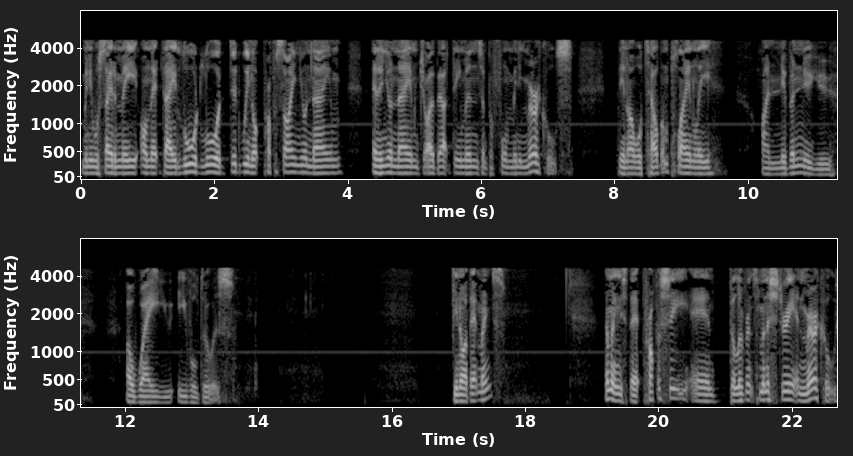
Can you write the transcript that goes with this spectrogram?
Many will say to me on that day, Lord, Lord, did we not prophesy in your name? And in your name drive out demons and perform many miracles, then I will tell them plainly, I never knew you. Away, you evildoers. Do you know what that means? That means that prophecy and deliverance ministry and miracles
